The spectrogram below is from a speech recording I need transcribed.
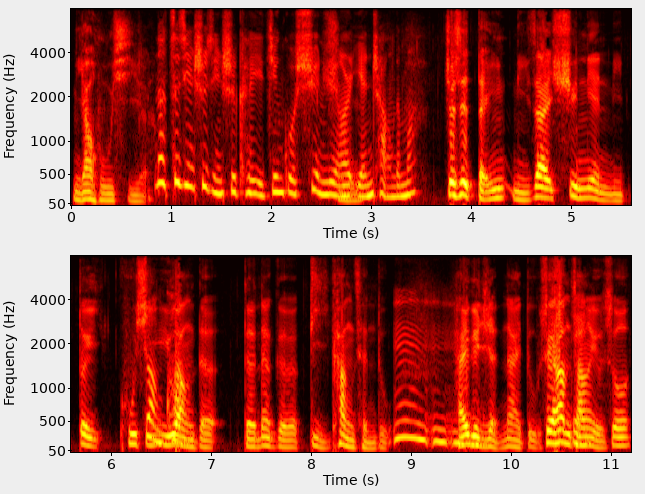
你要呼吸了。那这件事情是可以经过训练而延长的吗？就是等于你在训练你对呼吸欲望的。的那个抵抗程度，嗯嗯，还有一个忍耐度，所以他们常常有说，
